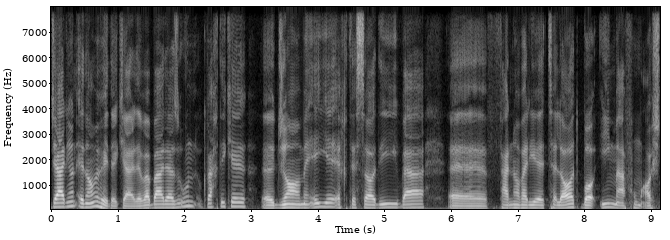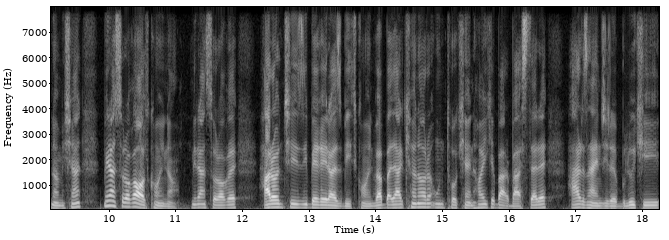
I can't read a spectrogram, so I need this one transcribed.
جریان ادامه پیدا کرده و بعد از اون وقتی که جامعه اقتصادی و فناوری اطلاعات با این مفهوم آشنا میشن میرن سراغ آلت کوینا میرن سراغ هر آن چیزی به غیر از بیت کوین و در کنار اون توکن هایی که بر بستر هر زنجیره بلوکی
